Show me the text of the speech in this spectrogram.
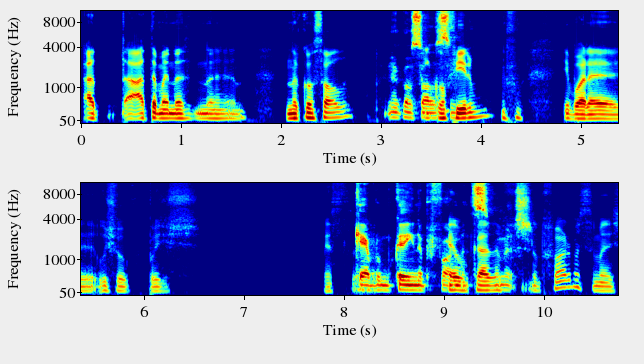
há, há também na, na, na consola, na consola. confirmo, embora o jogo depois quebra um bocadinho na performance. É um bocado mas... na performance, mas.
